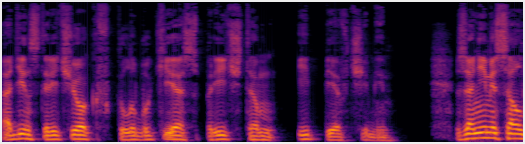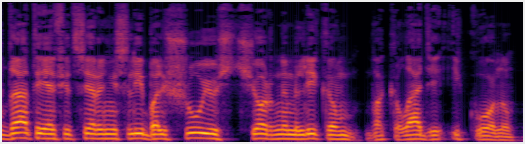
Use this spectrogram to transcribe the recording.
один старичок в клобуке с причтом и певчими. За ними солдаты и офицеры несли большую с черным ликом в окладе икону.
